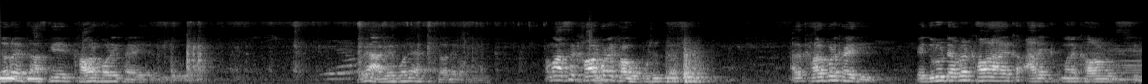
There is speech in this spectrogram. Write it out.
চলো আজকে খাওয়ার পরে খাই ওই আগে পরে আজকে চলে আমার আজকে খাওয়ার পরে খাব ওষুধটা। আজকে খাওয়ার পরে খাই দিই। এই দুটো ট্যাবলেট খাওয়ার আগে আগে মানে খাওয়ানো ছিল।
